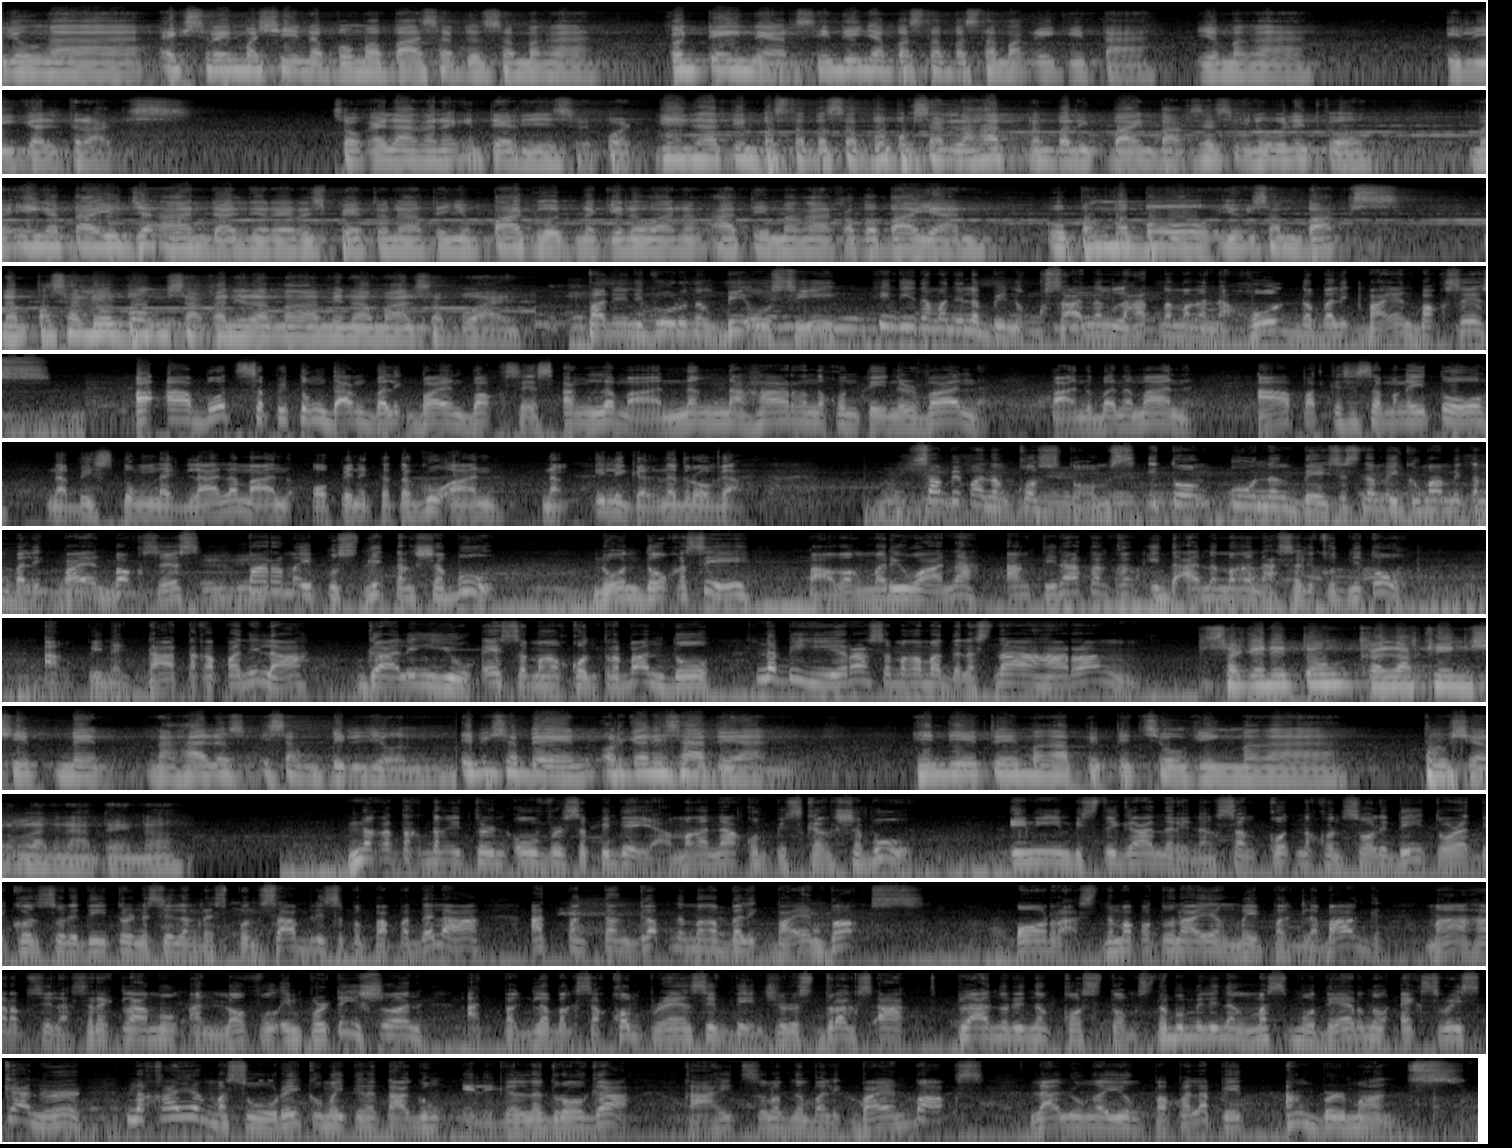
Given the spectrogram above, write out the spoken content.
Yung ah, x-ray machine na bumabasa doon sa mga containers, hindi niya basta-basta makikita yung mga illegal drugs. So kailangan ng intelligence report. Hindi natin basta-basta bubuksan lahat ng balikbayan boxes. Inuulit ko, maingat tayo dyan dahil nire-respeto natin yung pagod na ginawa ng ating mga kababayan upang mabuo yung isang box ng pasalubong sa kanilang mga minamahal sa buhay. Paniniguro ng BOC, hindi naman nila binuksan ang lahat ng mga na-hold na balikbayan boxes. Aabot sa pitong daang balikbayan boxes ang laman ng naharang na container van. Paano ba naman? Apat kasi sa mga ito na bistong naglalaman o pinagtataguan ng illegal na droga. Sabi pa ng customs, ito ang unang beses na may gumamit ng balikbayan boxes para maipuslit ang shabu. Noon daw kasi, pawang marijuana ang tinatangkang idaan ng mga nasa likod nito. Ang pinagtataka pa nila, galing US sa mga kontrabando na bihira sa mga madalas na harang. Sa ganitong kalaking shipment na halos isang bilyon, ibig sabihin, organisado yan. Hindi ito yung mga pipitsuging mga pusher lang natin, no? Nakatakdang i-turn over sa PIDEA mga nakumpiskang shabu. Iniimbestiga na rin ang sangkot na consolidator at deconsolidator na silang responsable sa pagpapadala at pagtanggap ng mga balikbayan box. Oras na mapatunayang may paglabag, maharap sila sa reklamong unlawful importation at paglabag sa Comprehensive Dangerous Drugs Act. Plano rin ng customs na bumili ng mas modernong x-ray scanner na kayang masuri kung may tinatagong illegal na droga kahit sa loob ng balikbayan box, lalo ngayong papalapit ang Vermonts.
